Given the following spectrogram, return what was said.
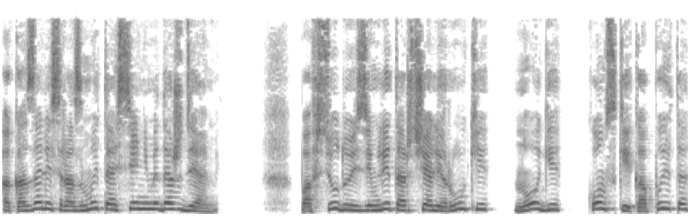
оказались размыты осенними дождями. Повсюду из земли торчали руки, ноги, конские копыта,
